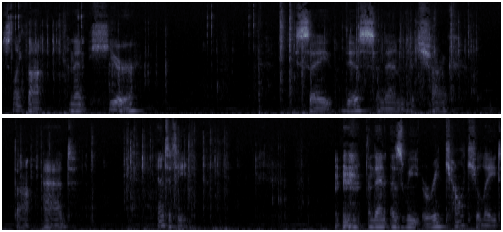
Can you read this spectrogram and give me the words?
Just like that. And then here, say this, and then the chunk dot add entity. and then as we recalculate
